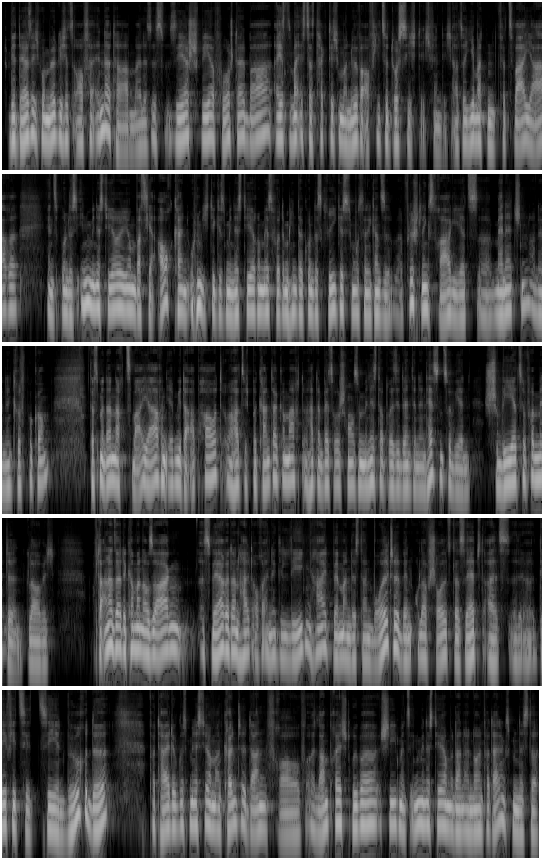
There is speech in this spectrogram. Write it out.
wird der sich womöglich jetzt auch verändert haben, weil es ist sehr schwer vorstellbar. Erstens mal ist das taktische Manöver auch viel zu durchsichtig, finde ich. Also jemanden für zwei Jahre ins Bundesinnenministerium, was ja auch kein unwichtiges Ministerium ist vor dem Hintergrund des Krieges, muss ja die ganze Flüchtlingsfrage jetzt äh, managen und in den Griff bekommen, dass man dann nach zwei Jahren irgendwie da abhaut und hat sich bekannter gemacht und hat eine bessere Chance, Ministerpräsidentin in Hessen zu werden. Schwer zu vermitteln, glaube ich. Auf der anderen Seite kann man auch sagen, es wäre dann halt auch eine Gelegenheit, wenn man das dann wollte, wenn Olaf Scholz das selbst als äh, Defizit sehen würde, Verteidigungsministerium, man könnte dann Frau Lamprecht rüberschieben ins Innenministerium und dann einen neuen Verteidigungsminister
